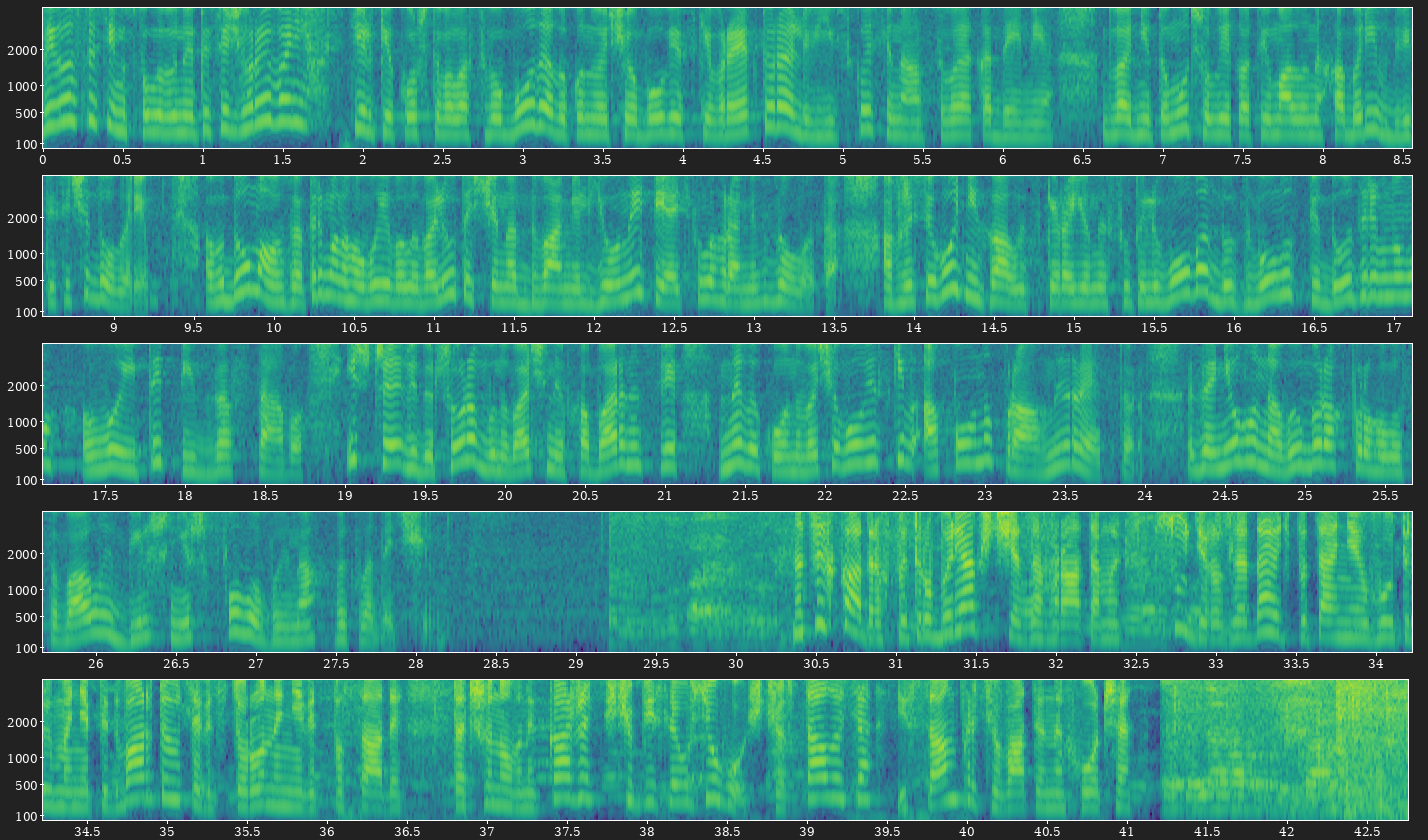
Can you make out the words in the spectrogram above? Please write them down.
97,5 тисяч гривень. Стільки коштувала свобода виконувача обов'язків ректора Львівської фінансової академії. Два дні тому чоловіка впіймали на хабарі в 2 тисячі доларів. Вдома у затриманого виявили валюти ще на 2 мільйони і 5 кілограмів золота. А вже сьогодні Галицький районний суд Львова дозволив підозрюваному вийти під заставу. І ще від учора обвинувачений в хабарництві не виконувач обов'язків, а повноправний ректор. За нього на виборах проголосували більш ніж половина викладачів. На цих кадрах Петро Буряк ще за гратами. Судді розглядають питання його утримання під вартою та відсторонення від посади. Та чиновник каже, що після усього, що сталося, і сам працювати не хоче. Я, мабуть, і сам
